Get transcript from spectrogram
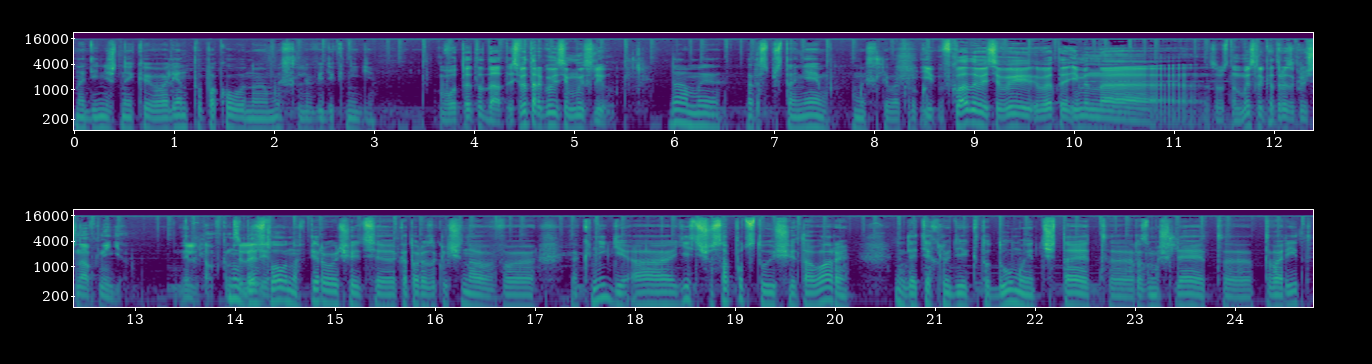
на денежный эквивалент упакованную мысль в виде книги. Вот это да. То есть вы торгуете мыслью. Да, мы распространяем мысли вокруг. И вкладываете вы в это именно, собственно, мысль, которая заключена в книге? Или там в Ну, канцелярии? безусловно, в первую очередь, э, которая заключена в э, книге, а есть еще сопутствующие товары для тех людей, кто думает, читает, э, размышляет, творит.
